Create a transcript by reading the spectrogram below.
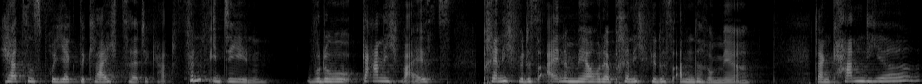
Herzensprojekte gleichzeitig hat, fünf Ideen, wo du gar nicht weißt, brenne ich für das eine mehr oder brenne ich für das andere mehr, dann kann dir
